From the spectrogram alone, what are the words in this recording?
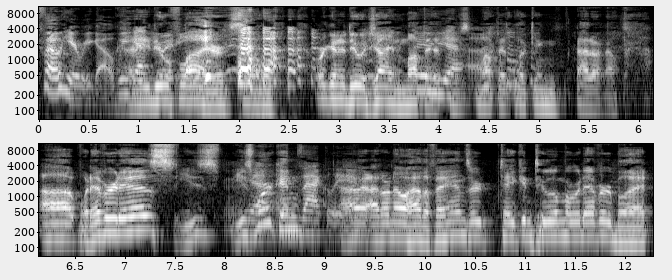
So here we go. We How get do a flyer? So we're gonna do a giant Muppet, Yeah. Muppet looking. I don't know. Uh, whatever it is, he's he's Yeah, working. exactly. I, I don't know how the fans are taking to him or whatever, but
